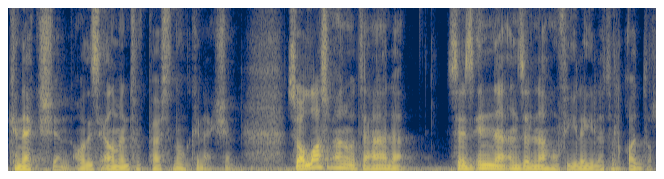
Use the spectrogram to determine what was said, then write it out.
connection or this element of personal connection. So Allah subhanahu wa ta'ala says inna anzalnahu fi laylatul qadr.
